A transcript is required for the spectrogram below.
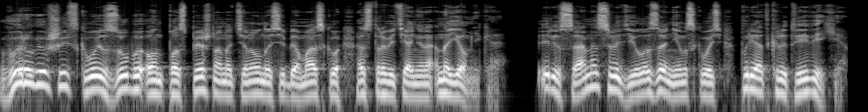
Выругавшись сквозь зубы, он поспешно натянул на себя маску островитянина-наемника. Ирисана следила за ним сквозь приоткрытые веки.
